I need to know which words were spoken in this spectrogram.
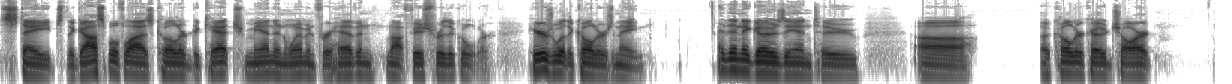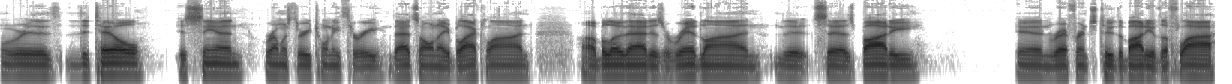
states the gospel fly is colored to catch men and women for heaven, not fish for the cooler. Here's what the colors mean. And then it goes into uh, a color code chart with the tail is sin, Romans 3.23. That's on a black line. Uh, below that is a red line that says body in reference to the body of the fly.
